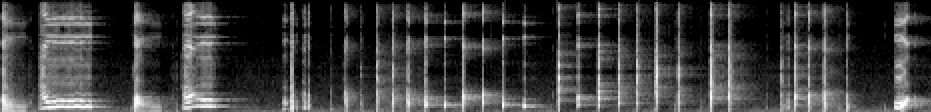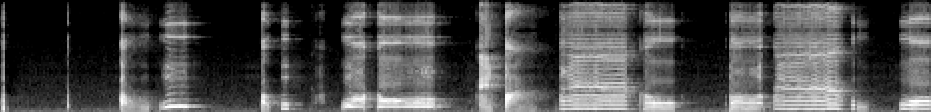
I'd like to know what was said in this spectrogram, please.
Tình anh. Tình anh. Tặng ý. Tặng ý. Qua cô. Ai tặng. A cô. Cô a cô. Qua.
